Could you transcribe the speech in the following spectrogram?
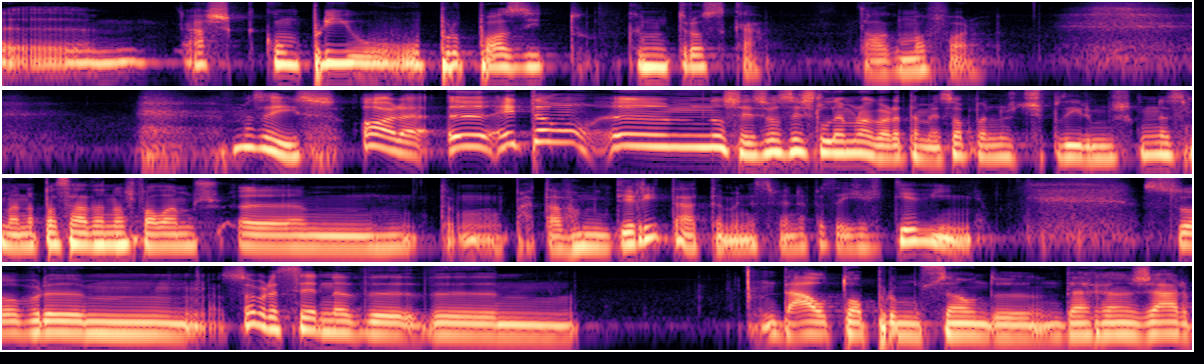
uh, acho que cumpri o, o propósito que me trouxe cá, de alguma forma. Mas é isso. Ora, uh, então, uh, não sei se vocês se lembram agora também, só para nos despedirmos, que na semana passada nós falamos. Um, pá, estava muito irritado também na semana passada, irritadinha. Sobre, sobre a cena de, de da autopromoção, de, de arranjar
